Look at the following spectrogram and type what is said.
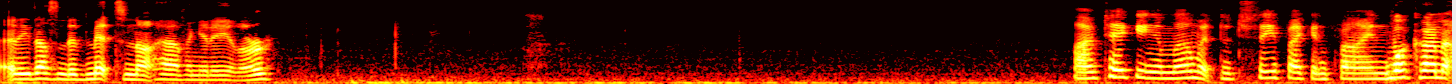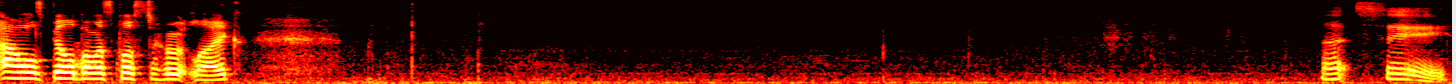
and he doesn't admit to not having it either. I'm taking a moment to see if I can find. What kind of owls Bilbo was supposed to hoot like? Let's see.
